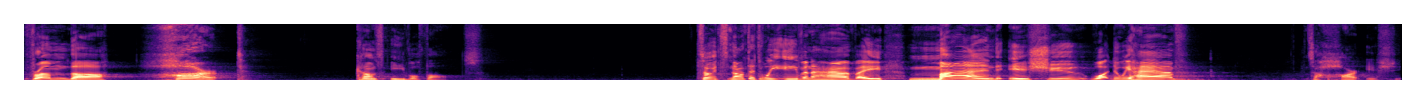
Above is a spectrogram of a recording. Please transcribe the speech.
from the heart comes evil thought. So it's not that we even have a mind issue. What do we have? It's a heart issue.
